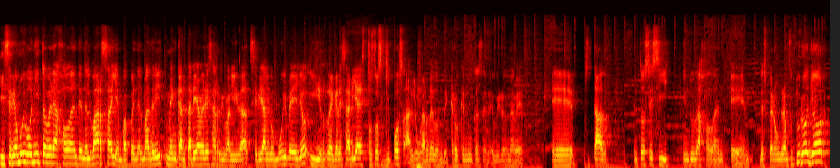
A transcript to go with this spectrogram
Y sería muy bonito ver a Holland en el Barça y Mbappé en el Madrid. Me encantaría ver esa rivalidad, sería algo muy bello y regresaría estos dos equipos al lugar de donde creo que nunca se debieron haber eh, quitado. Entonces sí, sin duda Holland eh, le espera un gran futuro. Yo,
